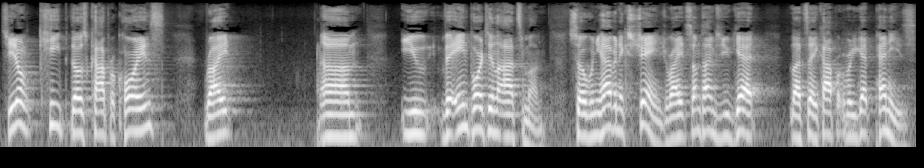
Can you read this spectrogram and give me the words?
So you don't keep those copper coins, right? Um, you, ve'ein portin la'atzman. So when you have an exchange, right? Sometimes you get, let's say copper, where you get pennies,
